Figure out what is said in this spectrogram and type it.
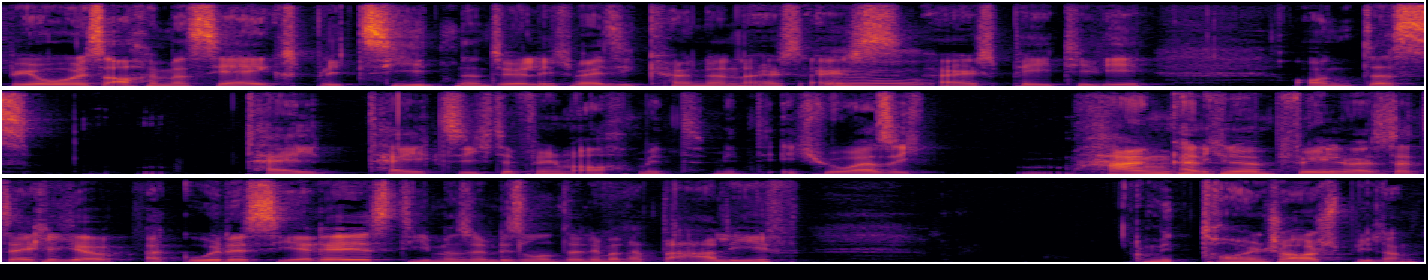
HBO ist auch immer sehr explizit, natürlich, weil sie können als, als, Mhm. als Pay-TV. Und das teilt, teilt sich der Film auch mit, mit HBO. Also ich, Hang kann ich nur empfehlen, weil es tatsächlich eine, eine gute Serie ist, die immer so ein bisschen unter dem Radar lief. Mit tollen Schauspielern.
